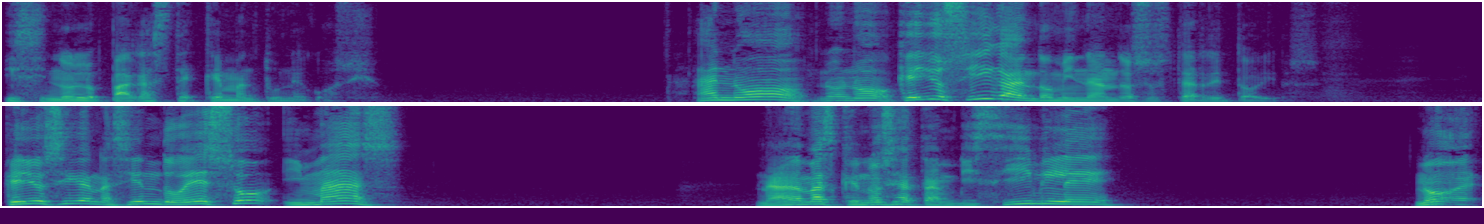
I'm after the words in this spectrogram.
y si no lo pagas te queman tu negocio. Ah, no, no, no, que ellos sigan dominando esos territorios. Que ellos sigan haciendo eso y más. Nada más que no sea tan visible. No, eh,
